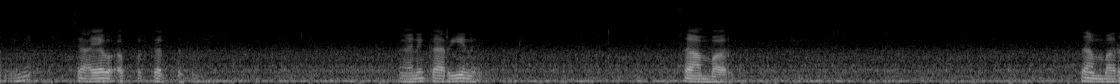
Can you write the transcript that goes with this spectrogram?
അങ്ങനെ ചായ അപ്പുറത്തെ അടുപ്പത്ത്. അങ്ങനെ കറിയാണ്. സാമ്പാർ. സാമ്പാർ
